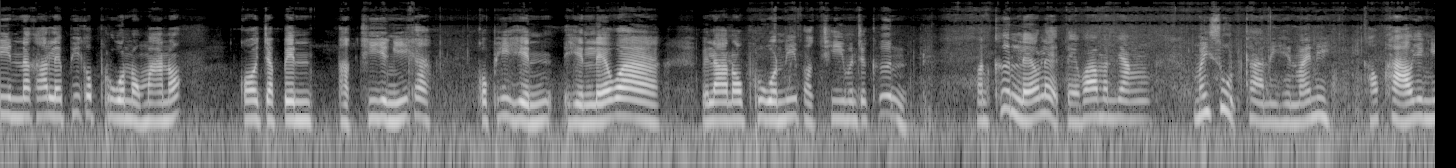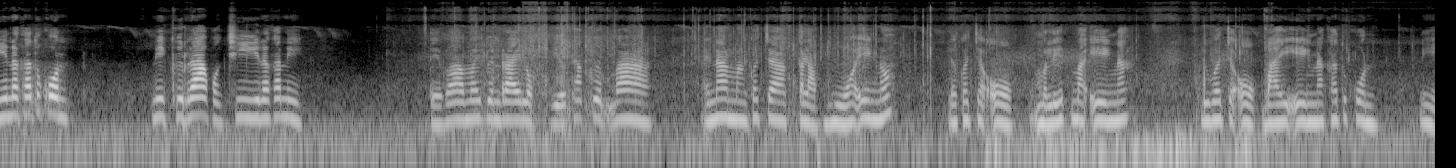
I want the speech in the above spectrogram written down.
ดินนะคะ แล้วพี่ก็พรวนออกมาเนาะก็จะเป็นผักชีอย่างนี้ค่ะ ก็พี่เห็นเห็นแล้วว่า เวลาเราพรวนนี่ผักชีมันจะขึ้น มันขึ้นแล้วแหละ แต่ว่ามันยังไม่สุดค่ะนี่เห็นไหมนี่ขาวๆอย่างนี้นะคะ ทุกคนนี่คือรากผักชีนะคะนี่ แต่ว่าไม่เป็นไรหรอกเดี๋ยวถ้าเกิดว่า ไอ้นั่นมันก็จะกลับหัวเองเนาะแล้วก็จะออกเมล็ดมาเองนะ หรือว่าจะออกใบเองนะคะ ทุกคนนี่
